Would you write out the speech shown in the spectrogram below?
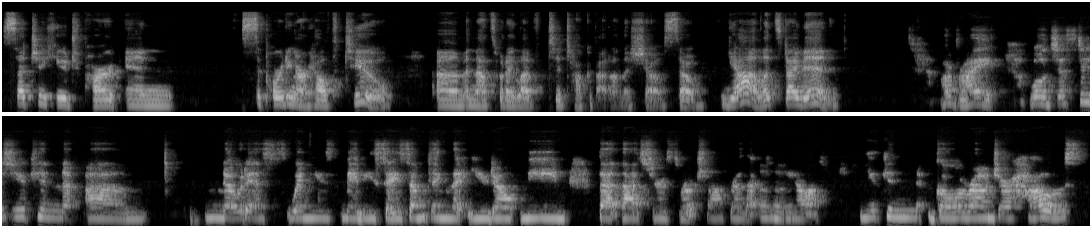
such a huge part in supporting our health too. Um, and that's what I love to talk about on this show. So, yeah, let's dive in. All right. Well, just as you can um, notice when you maybe say something that you don't mean, that that's your throat chakra that can mm-hmm. be off, you can go around your house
